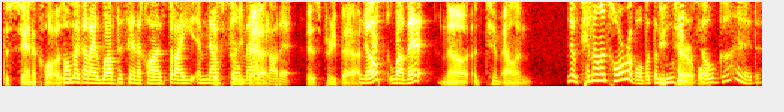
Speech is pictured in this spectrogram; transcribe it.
the Santa Claus. Oh my god, I love the Santa Claus, but I am now so mad bad. about it. it. Is pretty bad. Nope, love it. No, uh, Tim Allen. No, Tim Allen's horrible, but the He's movie's terrible. so good.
